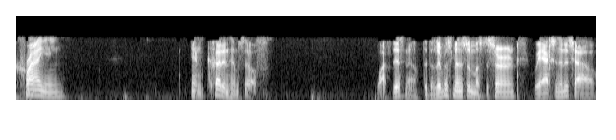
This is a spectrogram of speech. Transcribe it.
crying and cutting himself. Watch this now. The deliverance minister must discern reaction in the child.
